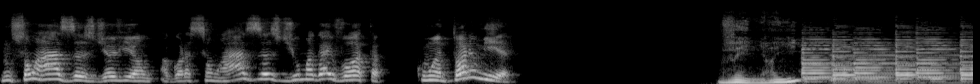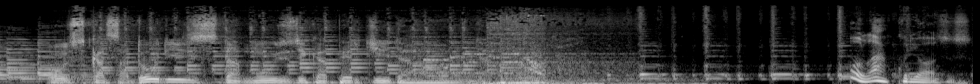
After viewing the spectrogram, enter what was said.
não são asas de avião, agora são asas de uma gaivota, com Antônio Mier. Vem aí. Os Caçadores da Música Perdida. Olá, curiosos!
